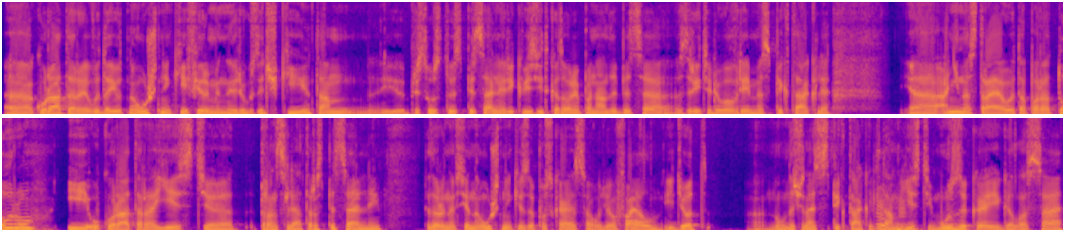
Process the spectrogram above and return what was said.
Э, кураторы выдают наушники, фирменные рюкзачки, там присутствует специальный реквизит, который понадобится зрителю во время спектакля. Они настраивают аппаратуру, и у куратора есть транслятор специальный, который на все наушники запускается аудиофайл, идет ну, начинается спектакль. Там угу. есть и музыка, и голоса.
